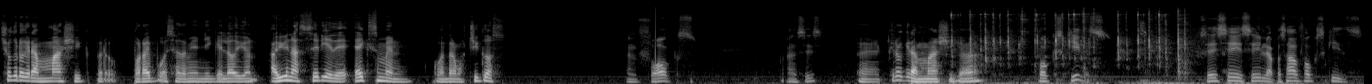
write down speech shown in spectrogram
yo creo que era Magic, pero por ahí puede ser también Nickelodeon, había una serie de X-Men cuando éramos chicos? En Fox. ¿Así? Eh, creo que era Magic, a ver. Fox Kids. Sí, sí, sí, la pasaba Fox Kids.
